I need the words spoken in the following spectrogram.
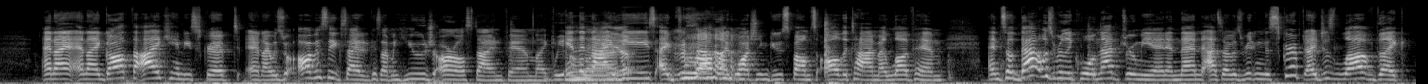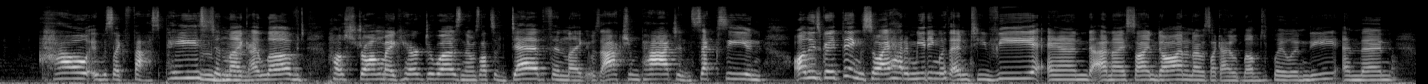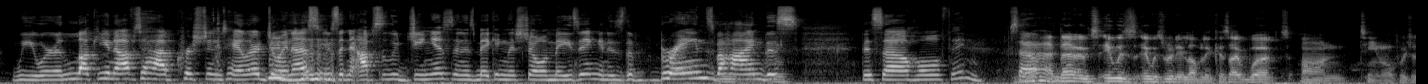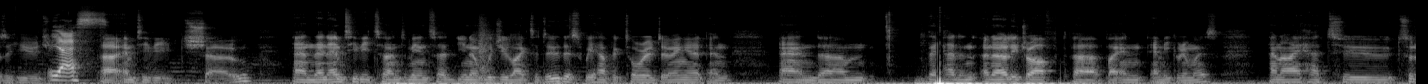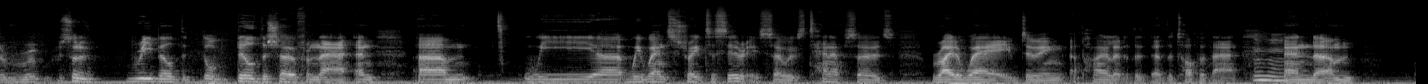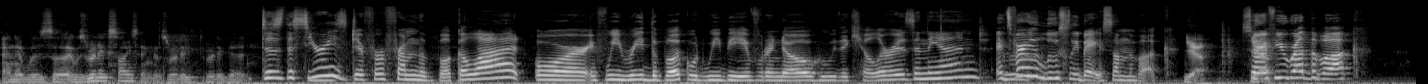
and I and I got the Eye Candy script, and I was obviously excited because I'm a huge R.L. Stine fan. Like in the all are. 90s, I grew up like watching Goosebumps all the time. I love him. And so that was really cool and that drew me in. And then as I was reading the script, I just loved like how it was like fast paced and like I loved how strong my character was and there was lots of depth and like it was action packed and sexy and all these great things. So I had a meeting with MTV and and I signed on and I was like I would love to play Lindy and then we were lucky enough to have Christian Taylor join us, who's an absolute genius and is making this show amazing and is the brains behind this this uh, whole thing. So Yeah, no, it was it was, it was really lovely because I worked on Teen Wolf, which was a huge yes, uh, MTV show, and then MTV turned to me and said, you know, would you like to do this? We have Victoria doing it, and and um, they had an, an early draft uh, by Em- Emmy Grinwis, and I had to sort of re- sort of rebuild the or build the show from that, and um, we uh, we went straight to series, so it was ten episodes right away, doing a pilot at the at the top of that, and. Um, and it was uh, it was really exciting. It was really really good. Does the series differ from the book a lot? Or if we read the book, would we be able to know who the killer is in the end? it's very loosely based on the book. Yeah. So yeah. if you read the book,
